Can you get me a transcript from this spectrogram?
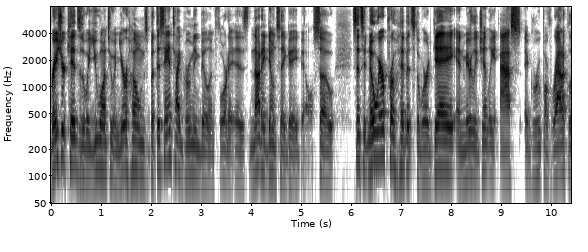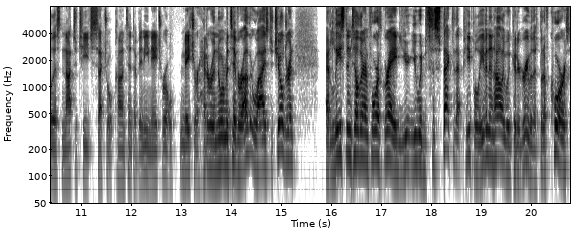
raise your kids the way you want to in your homes, but this anti-grooming bill in Florida is not a don't say gay bill. So since it nowhere prohibits the word gay and merely gently asks a group of radicalists not to teach sexual content of any natural, nature, heteronormative or otherwise to children, at least until they're in fourth grade, you, you would suspect that people, even in Hollywood, could agree with this. But of course,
